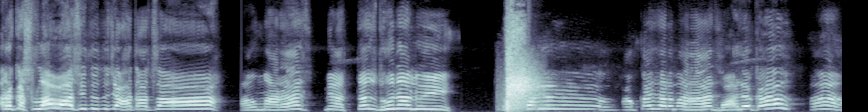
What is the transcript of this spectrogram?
अरे कसला वास येतो तुझ्या हाताचा? अहो महाराज मी आत्ताच धुवून आलोय. अहो काय झालं महाराज? बालका हा.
